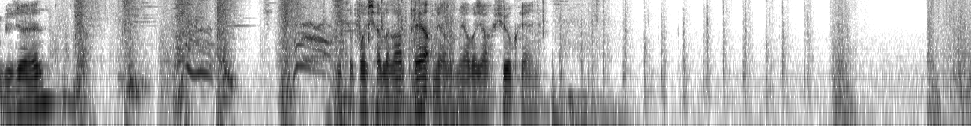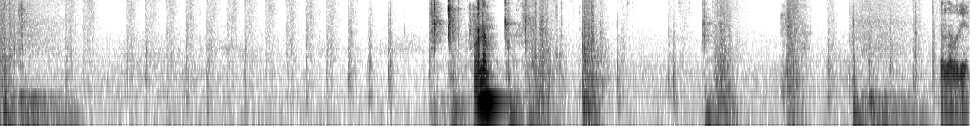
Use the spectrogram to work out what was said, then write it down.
Güzel. Neyse başarılı kart da yapmayalım. Yapacak bir şey yok yani. Anam. Gel la buraya.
